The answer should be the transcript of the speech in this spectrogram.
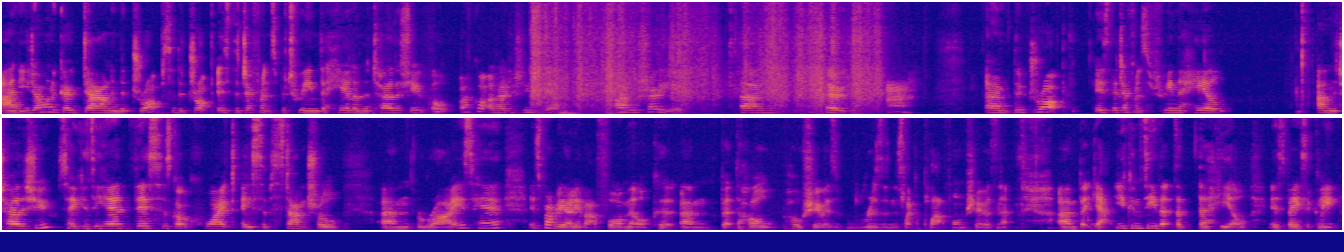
and you don't want to go down in the drop. So the drop is the difference between the heel and the toe of the shoe. Oh, I've got a load of shoes here. I will show you. Um, so um, the drop is the difference between the heel and the toe of the shoe. So you can see here, this has got quite a substantial um, rise here. It's probably only about four mil, um, but the whole whole shoe is risen. It's like a platform shoe, isn't it? Um, but yeah, you can see that the, the heel is basically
